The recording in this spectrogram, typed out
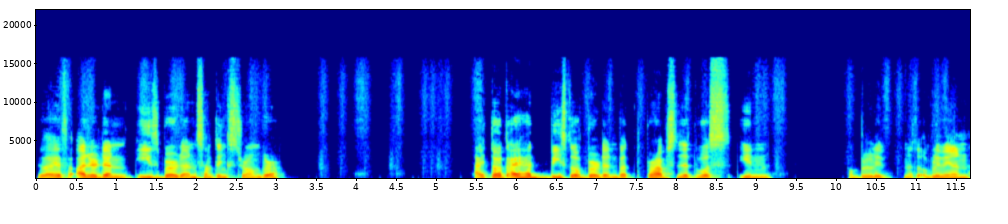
Do I have other than ease burden something stronger? I thought I had Beast of Burden, but perhaps that was in Obliv not Oblivion.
